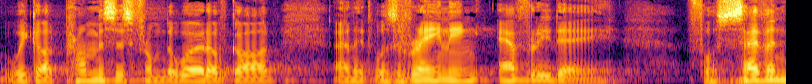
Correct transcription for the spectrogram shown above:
we got promises from the Word of God. And it was raining every day for seven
